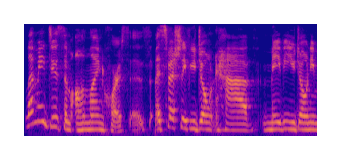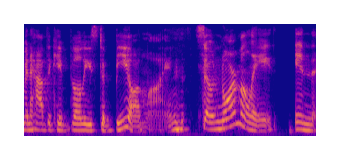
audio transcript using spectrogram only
let me do some online courses, especially if you don't have, maybe you don't even have the capabilities to be online. So, normally in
